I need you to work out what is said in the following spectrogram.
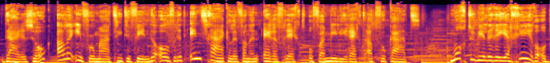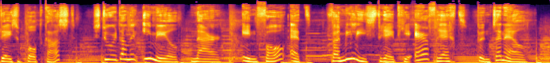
Daar is ook alle informatie te vinden over het inschakelen van een erfrecht- of familierechtadvocaat. Mocht u willen reageren op deze podcast, stuur dan een e-mail naar info@familie-erfrecht.nl.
